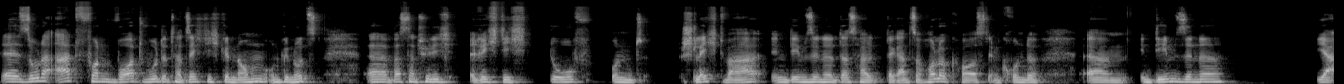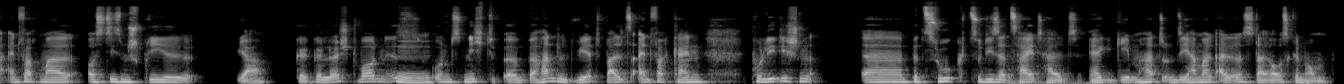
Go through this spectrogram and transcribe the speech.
äh, so eine Art von Wort wurde tatsächlich genommen und genutzt, äh, was natürlich richtig doof und schlecht war, in dem Sinne, dass halt der ganze Holocaust im Grunde ähm, in dem Sinne ja einfach mal aus diesem Spiel ja ge gelöscht worden ist mhm. und nicht äh, behandelt wird, weil es einfach keinen politischen äh, Bezug zu dieser Zeit halt hergegeben hat und sie haben halt alles da rausgenommen.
